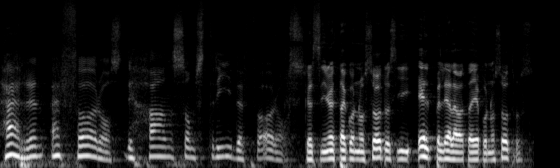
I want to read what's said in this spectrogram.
Herren är för oss, det är han som strider för oss. que el Señor está con nosotros y Él pelea la batalla por nosotros.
